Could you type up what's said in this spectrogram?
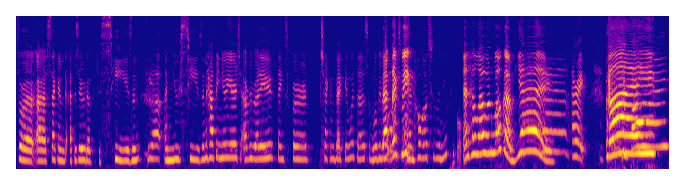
for a, a second episode of the season. Yep. A new season. Happy New Year to everybody. Thanks for checking back in with us. And we'll be back next week. And hello to the new people. And hello and welcome. Yay. Yeah. All right. Bye.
